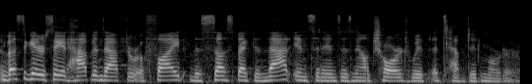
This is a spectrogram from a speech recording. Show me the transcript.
Investigators say it happened after a fight. The suspect in that incident is now charged with attempted murder.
